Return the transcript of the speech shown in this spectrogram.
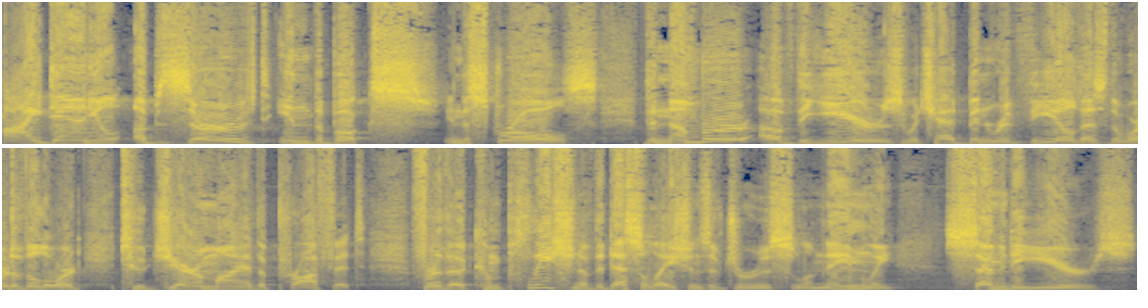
I, Daniel, observed in the books, in the scrolls, the number of the years which had been revealed as the word of the Lord to Jeremiah the prophet for the completion of the desolations of Jerusalem, namely 70 years.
